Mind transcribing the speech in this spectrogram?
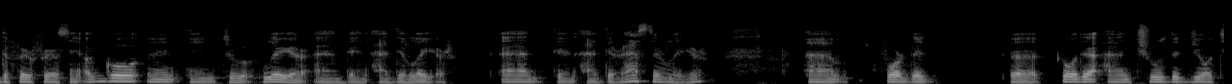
the very first thing I'll go in, into layer and then add the layer and then add the raster layer um, for the uh, go there and choose the GOT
